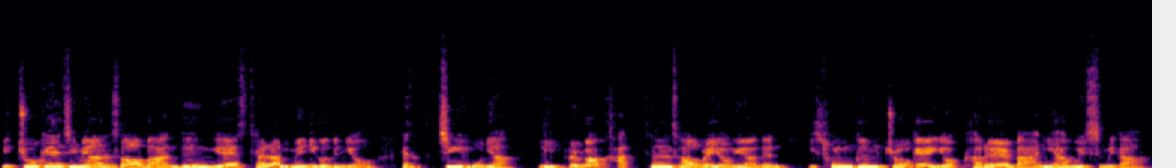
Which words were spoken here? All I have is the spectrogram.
이 쪼개지면서 만든 게 스텔라 루멘이거든요. 그래서 특징이 뭐냐? 리플과 같은 사업을 영위하는 이 송금 쪽의 역할을 많이 하고 있습니다.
